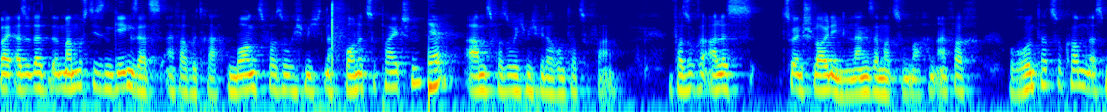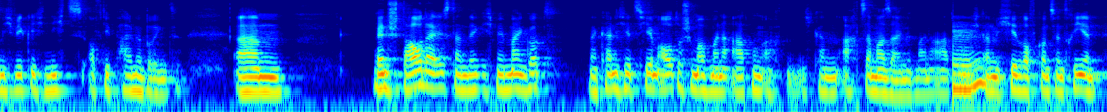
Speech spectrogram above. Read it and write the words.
weil, also das, man muss diesen Gegensatz einfach betrachten. Morgens versuche ich mich nach vorne zu peitschen, ja. abends versuche ich mich wieder runterzufahren. Und versuche alles zu entschleunigen, langsamer zu machen, einfach runterzukommen, dass mich wirklich nichts auf die Palme bringt. Ähm, wenn Stau da ist, dann denke ich mir, mein Gott, dann kann ich jetzt hier im Auto schon mal auf meine Atmung achten. Ich kann achtsamer sein mit meiner Atmung. Mhm. Ich kann mich hier drauf konzentrieren.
